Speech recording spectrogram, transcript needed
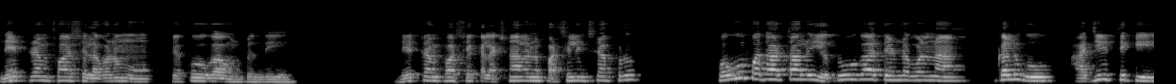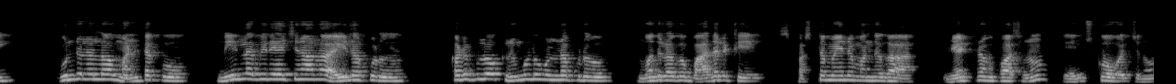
నేట్రమ్ఫాస్ లవణము ఎక్కువగా ఉంటుంది. నేట్రమ్ఫాస్ యొక్క లక్షణాలను పరిశీలించినప్పుడు కొవ్వు పదార్థాలు ఎక్కువగా తినడం వలన కలుగు అజీర్తికి గుండెలలో మంటకు నీళ్ళ విరేచనాలు అయినప్పుడు కడుపులో క్రిములు ఉన్నప్పుడు మొదలగు బాధలకి స్పష్టమైన మందుగా నేట్రమ్ఫాస్ను ఎంచుకోవచ్చును.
